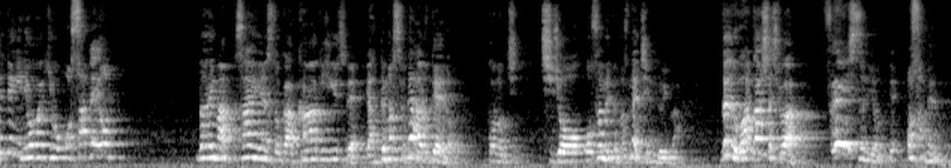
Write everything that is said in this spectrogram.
理的領域を治めよ。だから今サイエンスとか科学技術でやってますよねある程度。この地地上を治めてますね人類は。だけど私たちはフェイスによって治めるんです。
